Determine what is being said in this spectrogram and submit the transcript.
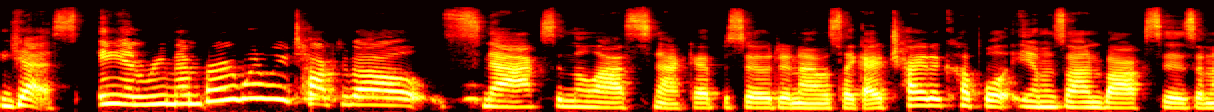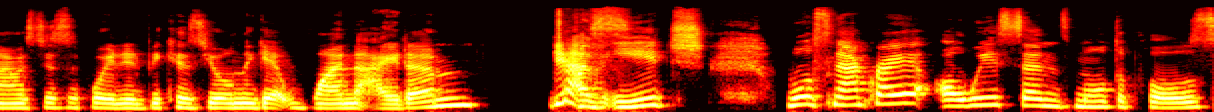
Yes. And remember when we talked about snacks in the last snack episode? And I was like, I tried a couple Amazon boxes and I was disappointed because you only get one item Yes. of each. Well, Snack Riot always sends multiples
